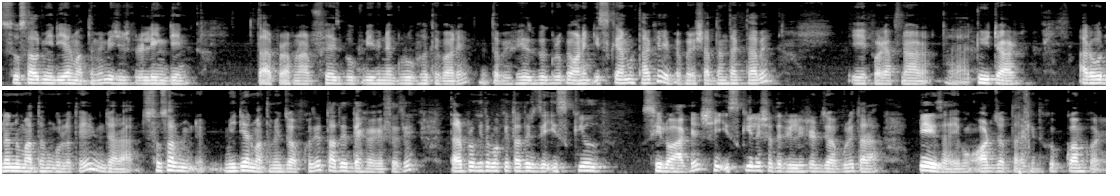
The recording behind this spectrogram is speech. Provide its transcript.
সোশ্যাল মিডিয়ার মাধ্যমে, বিশেষ করে লিঙ্কডিন তারপর আপনার ফেসবুক বিভিন্ন গ্রুপ হতে পারে, তবে ফেসবুক গ্রুপে অনেক স্ক্যাম থাকে, এ ব্যাপারে সাবধান থাকতে হবে। এরপরে আপনার টুইটার আর অন্যান্য মাধ্যমগুলোতে যারা সোশ্যাল মিডিয়ার মাধ্যমে জব খোঁজে, তাদের দেখা গেছে যে তারা প্রকৃতপক্ষে তাদের যে স্কিল ছিল আগে, সেই স্কিলের সাথে রিলেটেড জবগুলি তারা পেয়ে যায় এবং অড জব তারা কিন্তু খুব কম করে।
